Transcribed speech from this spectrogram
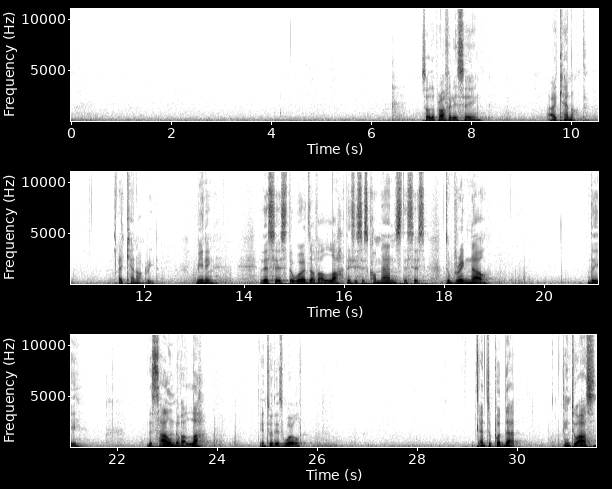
So the Prophet is saying, I cannot. I cannot read. Meaning, this is the words of Allah, this is His commands, this is to bring now the, the sound of Allah into this world and to put that into us.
